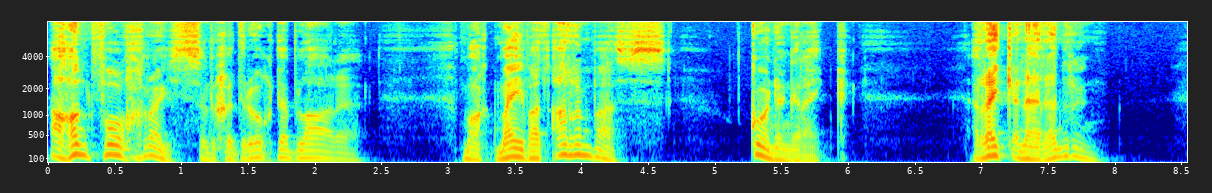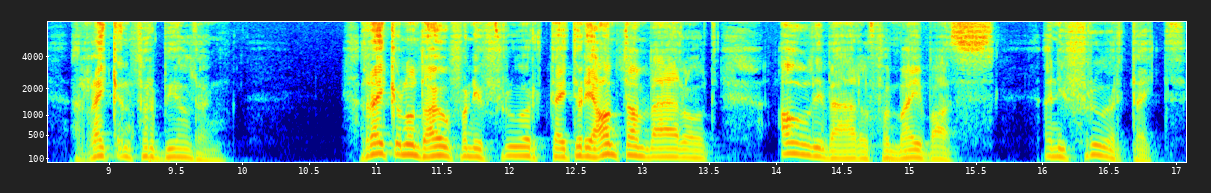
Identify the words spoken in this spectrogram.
'n Handvol gruis en gedroogde blare maak my wat arm was koningryk ryk in herinnering ryk in verbeelding. Ryk in onthou van die vroeë tyd toe die hand aan wêreld al die wêreld vir my was in die vroeë tyd.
